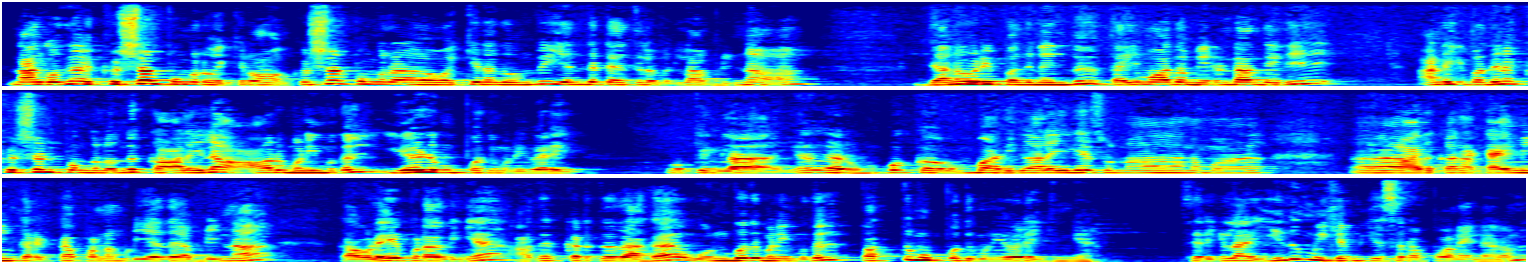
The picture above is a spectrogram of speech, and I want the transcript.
நாங்கள் வந்து கிருஷ்ணன் பொங்கல் வைக்கிறோம். கிருஷ்ணன் பொங்கல் வைக்கிறது வந்து எந்த டயத்தில் விடலாம் அப்படின்னா ஜனவரி பதினைந்து தை மாதம் இரண்டாம் தேதி அன்னைக்கு பார்த்தீங்கன்னா கிருஷ்ணன் பொங்கல் வந்து காலையில் ஆறு மணி முதல் ஏழு முப்பது மணி வரை. ஓகேங்களா? ஏங்க ரொம்ப க- ரொம்ப அதிகாலையிலே சொன்னால் நம்ம அதுக்கான டைமிங் கரெக்டாக பண்ண முடியாது அப்படின்னா கவலையப்படாதீங்க அதற்கடுத்ததாக ஒன்பது மணி முதல் பத்து முப்பது மணி வரைக்குங்க. சரிங்களா? இது மிக மிக சிறப்பான நேரம்.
